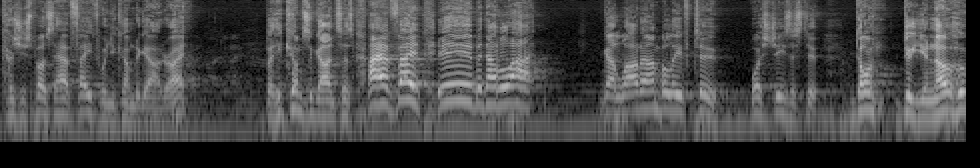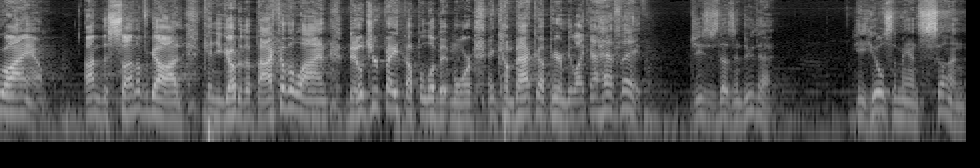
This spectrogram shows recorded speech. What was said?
because you're supposed to have faith when you come to God, right? But he comes to God and says, I have faith, eh, but not a lot. Got a lot of unbelief too. What's Jesus do? Don't do you know who I am? I'm the Son of God. Can you go to the back of the line, build your faith up a little bit more, and come back up here and be like, I have faith? Jesus doesn't do that. He heals the man's son.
